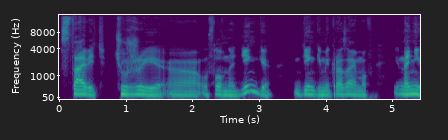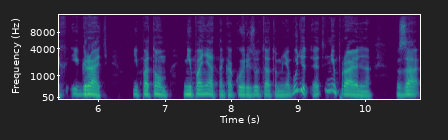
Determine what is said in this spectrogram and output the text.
ставить чужие, а, условно, деньги, деньги микрозаймов на них играть, и потом непонятно, какой результат у меня будет, это неправильно. За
